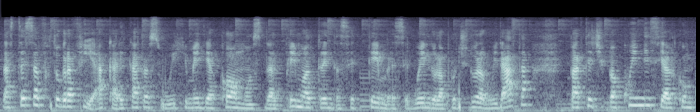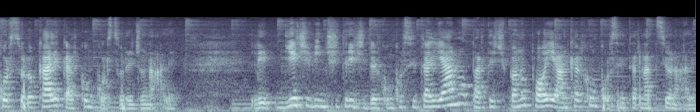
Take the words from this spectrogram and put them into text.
La stessa fotografia, caricata su Wikimedia Commons dal 1 al 30 settembre seguendo la procedura guidata, partecipa quindi sia al concorso locale che al concorso regionale. Le 10 vincitrici del concorso italiano partecipano poi anche al concorso internazionale.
